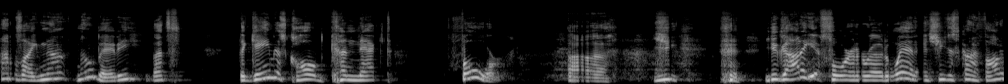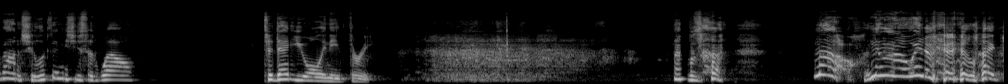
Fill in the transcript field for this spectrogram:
I was like, no, no, baby. That's the game is called Connect four. Uh, you, you got to get four in a row to win. And she just kind of thought about it and she looked at me. She said, Well, today you only need three. That was, no, no, no, no, wait a minute. Like,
